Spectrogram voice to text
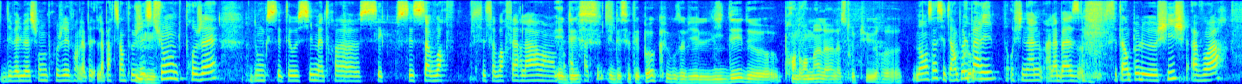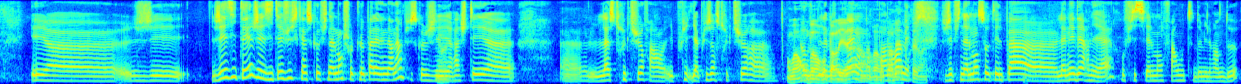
d'évaluation de projet, enfin la, la partie un peu Mhm. gestion de projet. Donc c'était aussi mettre euh, ces, ces savoir ces savoir-faire là en, Et en dès, pratique. et dès cette époque, vous aviez l'idée de prendre en main la, la structure. euh, Non, ça c'était un peu le pari au final, à la base. c'était un peu le chiche à voir. Et euh, j'ai j'ai hésité, j'ai hésité jusqu'à ce que finalement je saute le pas l'année dernière, puisque j'ai Ouais. racheté euh, euh, la structure. Enfin, il y a plusieurs structures. euh, On va, on va en reparler. On en reparler mais ouais. j'ai finalement sauté le pas euh, l'année dernière, officiellement fin août 2022.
